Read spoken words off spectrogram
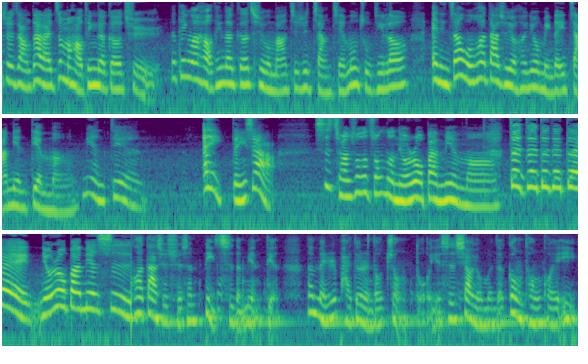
学长带来这么好听的歌曲。那听完好听的歌曲，我们要继续讲节目主题喽。哎，你知道文化大学有很有名的一家面店吗？面店？哎，等一下，是传说中的牛肉拌面吗？对对对对对，牛肉拌面是文化大学学生必吃的面店，那每日排队人都众多，也是校友们的共同回忆。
